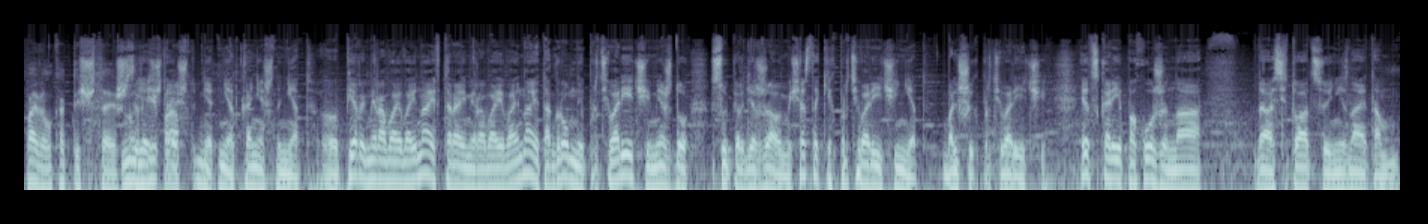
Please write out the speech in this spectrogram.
Павел, как ты считаешь? Ну, Сергей я считаю, прав? что нет, нет, конечно, нет. Первая мировая война и Вторая мировая война – это огромные противоречия между супердержавами. Сейчас таких противоречий нет, больших противоречий. Это скорее похоже на да, ситуацию, не знаю, там,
